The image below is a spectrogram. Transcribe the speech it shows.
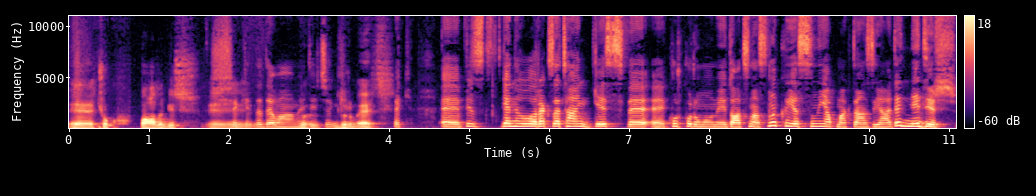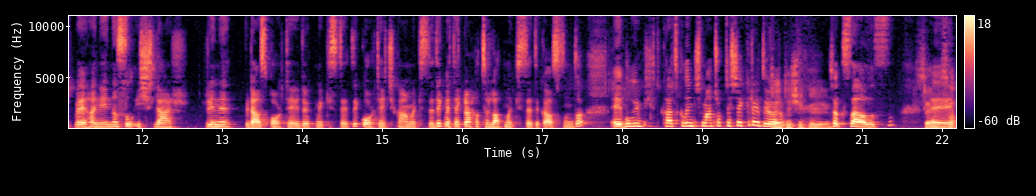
e, çok bağlı bir e, şekilde devam edecek. durum. Evet. Peki. Ee, biz genel olarak zaten GES ve e, kur korumalı mevduatın aslında kıyasını yapmaktan ziyade nedir ve hani nasıl işlerini biraz ortaya dökmek istedik, ortaya çıkarmak istedik ve tekrar hatırlatmak istedik aslında. E, bugünkü katkıların için ben çok teşekkür ediyorum. Ben teşekkür ederim. Çok sağ olasın. Sen de sağ ol.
